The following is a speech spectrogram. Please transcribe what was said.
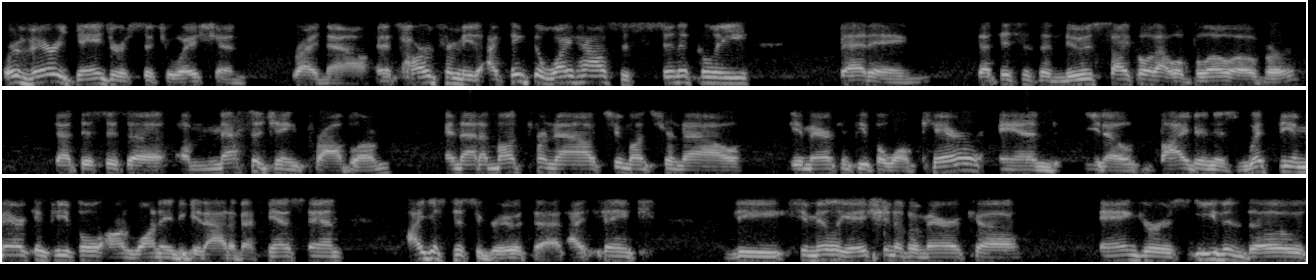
we're in a very dangerous situation right now, and it's hard for me. To, I think the White House is cynically betting that this is a news cycle that will blow over, that this is a, a messaging problem, and that a month from now, two months from now, the American people won't care. And, you know, Biden is with the American people on wanting to get out of Afghanistan. I just disagree with that. I think the humiliation of America angers even those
